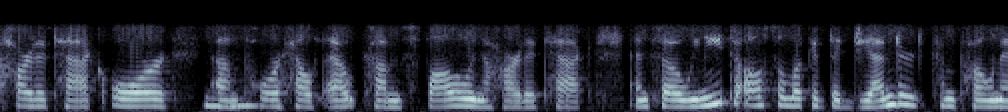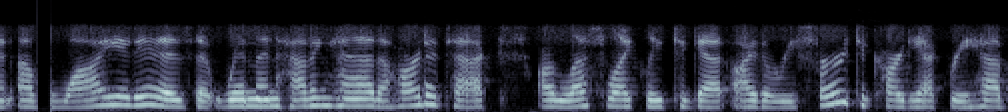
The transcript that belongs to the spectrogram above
heart attack or um, mm-hmm. poor health outcomes following a heart attack. And so we need to also look at the gendered component of why it is that women having had a heart attack are less likely to get either referred to cardiac rehab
